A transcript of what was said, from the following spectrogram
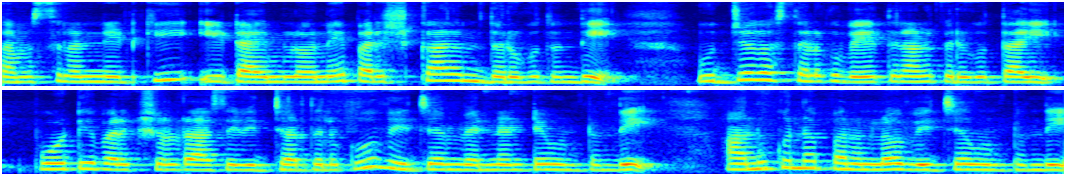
సమస్యలన్నిటికీ ఈ టైంలోనే పరిష్కారం దొరుకుతుంది. ఉద్యోగస్తులకు వేతనాలు పెరుగుతాయి. పోటీ పరీక్షలు రాసే విద్యార్థులకు విజయం వెన్నంటే ఉంటుంది. అనుకున్న పనుల్లో విజయం ఉంటుంది.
